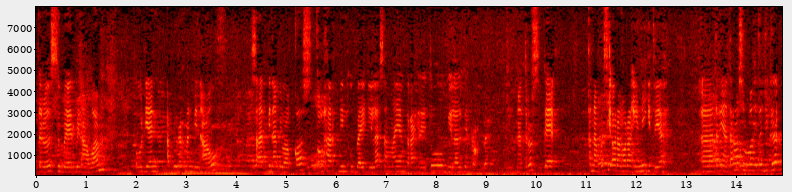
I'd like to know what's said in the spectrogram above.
terus Zubair bin Awam, kemudian Abdurrahman bin Auf, Sa'ad bin Abi Waqqas, Tolhah bin Ubaidillah sama yang terakhir itu Bilal bin Rabah. Nah, terus kayak kenapa sih orang-orang ini gitu ya? Eh, ternyata Rasulullah itu juga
